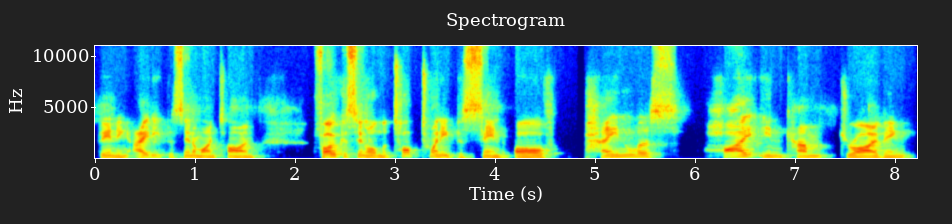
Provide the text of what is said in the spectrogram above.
spending 80% of my time focusing on the top 20% of painless, high income driving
